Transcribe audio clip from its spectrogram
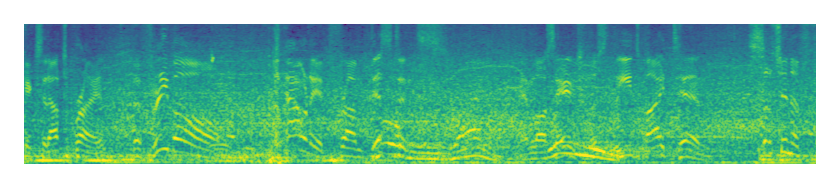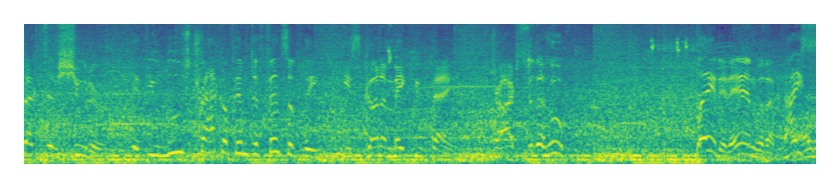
Kicks it out to Bryant. The three ball. Counted from distance. And Los Angeles leads by 10. Such an effective shooter. If you lose track of him defensively, he's gonna make you pay. Drives to the hoop. Played it in with a nice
